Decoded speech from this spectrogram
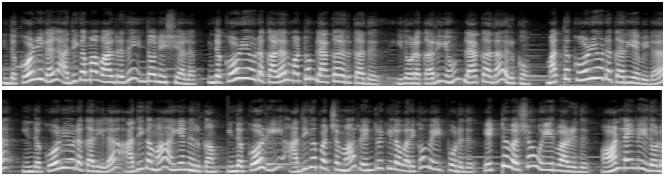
இந்த கோழிகள் அதிகமாக வாழ்றது இந்தோனேஷியாவில் இந்த கோழியோட கலர் மட்டும் பிளாக்காக இருக்காது. இதோட கறியும் பிளாக்காக தான் இருக்கும். மற்ற கோழியோட கறியை விட இந்த கோழியோட கறியில அதிகமா அயன் இருக்காம். இந்த கோழி அதிகபட்சமா ரெண்டு கிலோ வரைக்கும் வெயிட் போடுது. எட்டு வருஷம் உயிர் வாழுது. ஆன்லைன்ல இதோட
